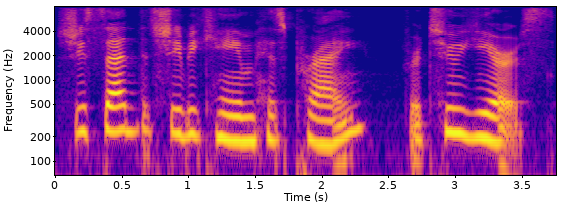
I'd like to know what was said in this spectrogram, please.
She said that she became his prey for two years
